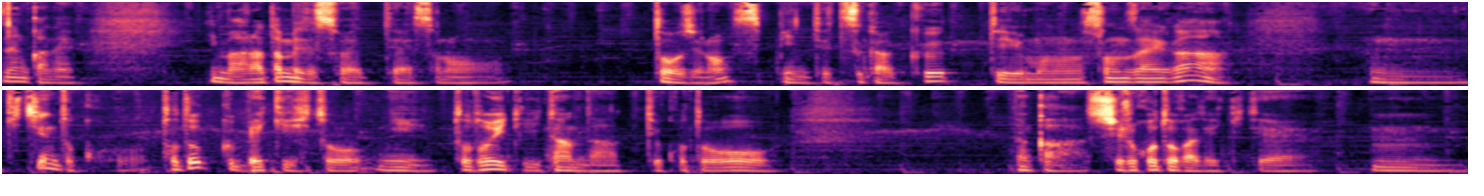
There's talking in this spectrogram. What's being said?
なんかね今改めてそうやってその当時のスピン哲学っていうものの存在がうん。きちんとこう届くべき人に届いていたんだっていうことをなんか知ることができてうん。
